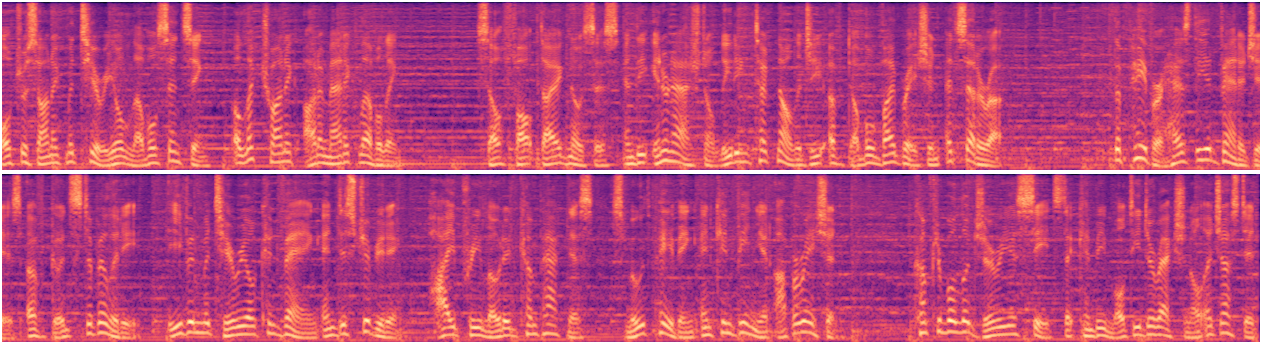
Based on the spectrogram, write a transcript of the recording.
ultrasonic material level sensing, electronic automatic leveling, self-fault diagnosis, and the international leading technology of double vibration, etc. The paver has the advantages of good stability, even material conveying and distributing, high preloaded compactness, smooth paving, and convenient operation. Comfortable luxurious seats that can be multi-directional adjusted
